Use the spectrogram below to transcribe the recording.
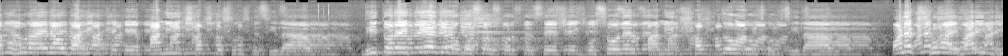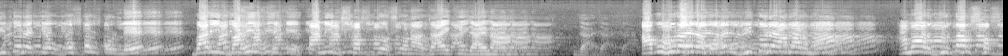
আবু হুরায়রাও বাহির থেকে পানির শব্দ শুনতেছিলাম। ভিতরে কে যেন গোসল করতেছে, সেই গোসলের পানির শব্দ আমি শুনছিলাম। অনেক সময় বাড়ির ভিতরে কেউ গোসল করলে বাড়ির বাহির থেকে পানির শব্দ শোনা যায় কি যায় না? যায়। আবু হুরাইরা বলেন, ভিতরে আমার মা আমার জুতার শব্দ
